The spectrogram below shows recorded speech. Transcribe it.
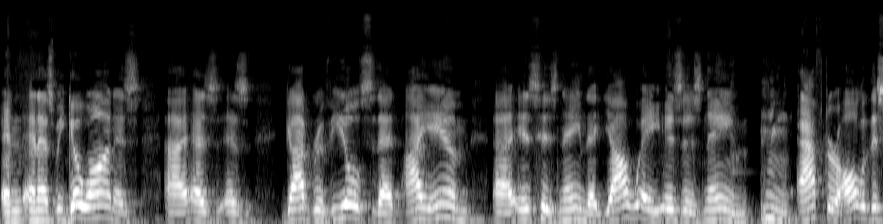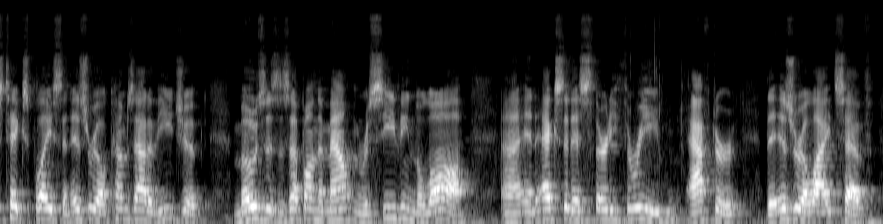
and, and as we go on, as, uh, as, as God reveals that I am uh, is his name, that Yahweh is his name. After all of this takes place and Israel comes out of Egypt, Moses is up on the mountain receiving the law. Uh, in Exodus 33, after the Israelites have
